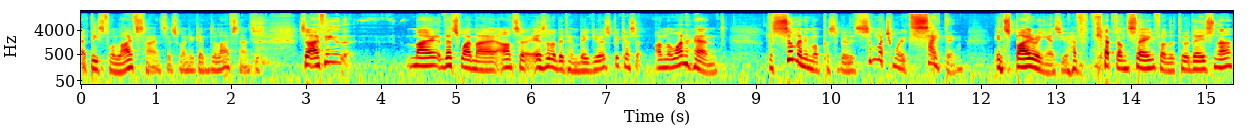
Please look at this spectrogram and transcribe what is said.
at least for life sciences, when you get into life sciences. So I think th my, that's why my answer is a little bit ambiguous, because on the one hand, there's so many more possibilities, so much more exciting, inspiring, as you have kept on saying for the two days now.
